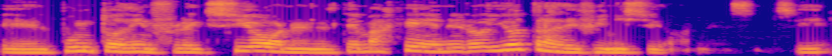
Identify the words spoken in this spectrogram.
el punto de inflexión en el tema género y otras definiciones. ¿sí?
